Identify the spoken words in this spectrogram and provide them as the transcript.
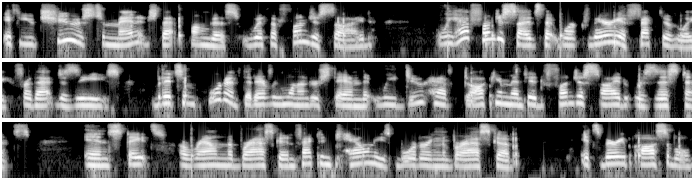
if you choose to manage that fungus with a fungicide, we have fungicides that work very effectively for that disease. But it's important that everyone understand that we do have documented fungicide resistance in states around Nebraska. In fact, in counties bordering Nebraska, it's very possible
